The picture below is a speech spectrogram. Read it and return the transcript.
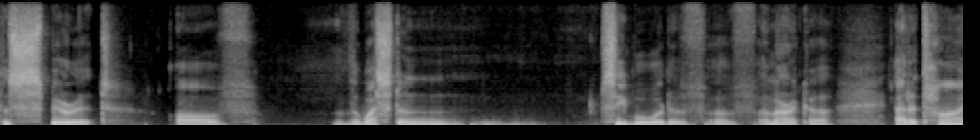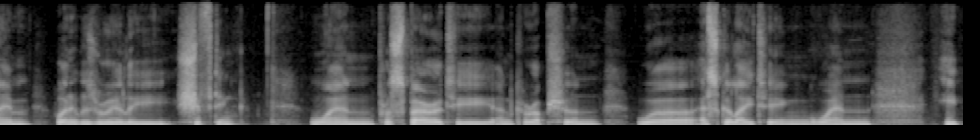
the spirit of the western seaboard of, of America at a time when it was really shifting, when prosperity and corruption were escalating, when it,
